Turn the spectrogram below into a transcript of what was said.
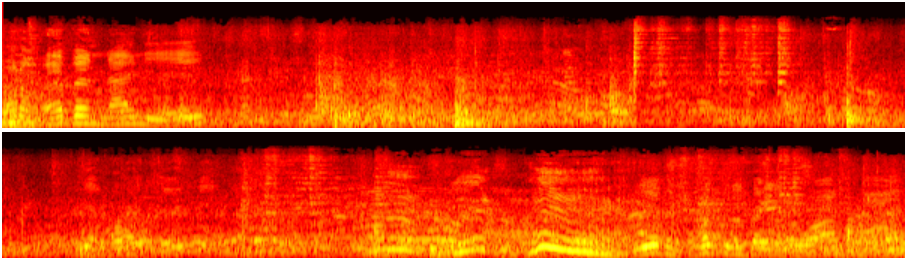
111, 98. Yeah, 130. We haven't cooked anybody in a long time.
